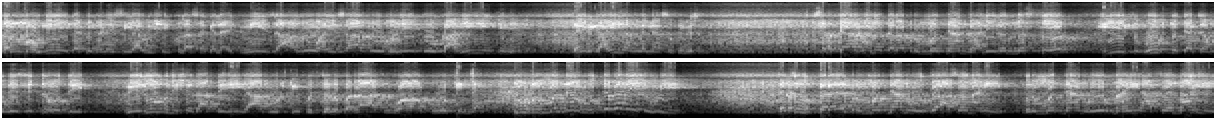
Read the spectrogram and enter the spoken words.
कारण मौलीने एका ठिकाणी याविषयी खुलासा केलाय मी झालो ऐसा जो म्हणे तो काही त्याने काही जाणलं नाही असं तुम्ही सत्यार्थानं त्याला ब्रह्मज्ञान झालेलं नसतं हीच गोष्ट त्याच्यामध्ये सिद्ध होते. वेदोपनिषदातही या गोष्टीबद्दल बराच वाह केलाय. मग ब्रह्मज्ञान होतं का नाही शेवटी? त्याचं उत्तर आहे ब्रह्मज्ञान होतं असं नाही. ब्रह्मज्ञान होत नाही असं नाही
